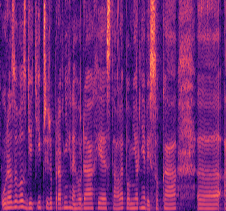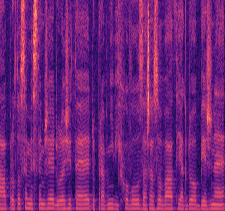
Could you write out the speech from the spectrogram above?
Úrazovost dětí při dopravních nehodách je stále poměrně vysoká eh, a proto si myslím, že je důležité dopravní výchovu zařazovat jak do běžné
